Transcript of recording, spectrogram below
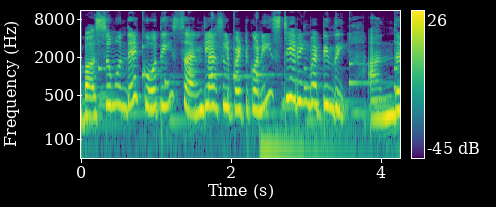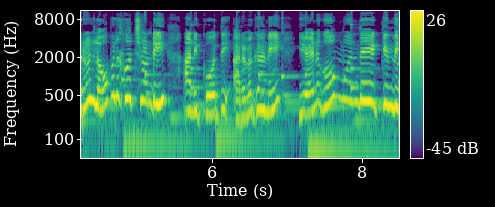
బస్సు ముందే కోతి సన్ గ్లాసులు పెట్టుకొని స్టీరింగ్ పట్టింది. అందరూ లోపల కూర్చోండి అని కోతి అరవగానే ఏనుగు ముందే ఎక్కింది.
